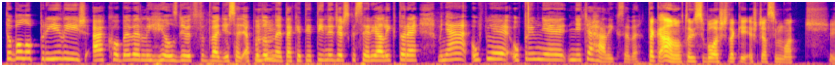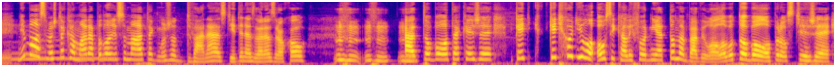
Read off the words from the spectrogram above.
to bolo príliš ako Beverly Hills 920 a podobné mm-hmm. také tie tínedžerské seriály, ktoré mňa úplne úprimne neťahali k sebe. Tak áno, vtedy si bola ešte taký, ešte asi mladší. Nebola som až taká mladá, podľa mňa som mala tak možno 12, 11, 12 rokov. Uh-huh, uh-huh, uh-huh. A to bolo také, že keď, keď chodilo OC California, to ma bavilo, lebo to bolo proste, že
